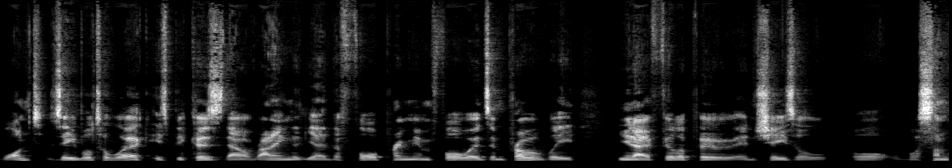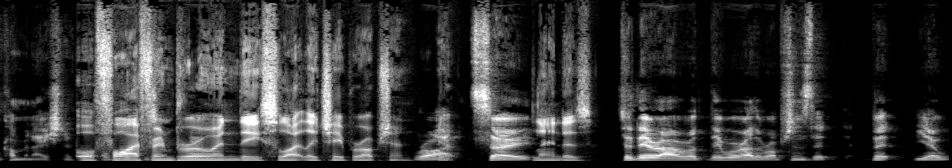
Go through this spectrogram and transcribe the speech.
want Ziebell to work is because they were running the yeah the four premium forwards and probably you know Phillipou and Sheezel or, or some combination of or Fyfe and Bruhn, the slightly cheaper option, right? Yep. So Landers. So there are there were other options that, but you know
